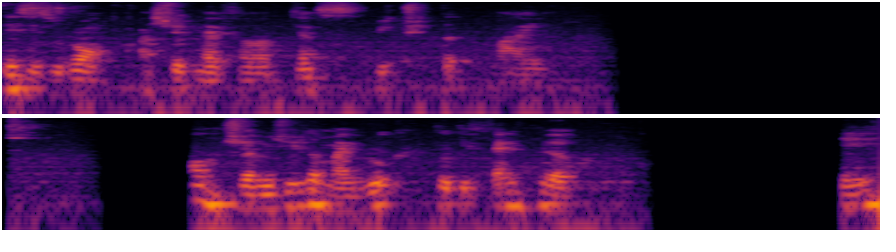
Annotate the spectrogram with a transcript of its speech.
this is wrong. I should have uh, just retreated my... Oh, I should have retreated my rook to defend here. Okay.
